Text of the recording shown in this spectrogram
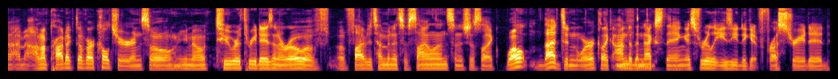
I'm, I'm a product of our culture. And so you know two or three days in a row of of five to ten minutes of silence and it's just like well that didn't work. Like on to the Mhm. next thing. It's really easy to get frustrated.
